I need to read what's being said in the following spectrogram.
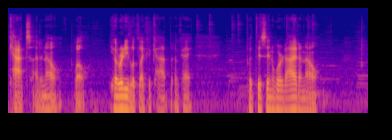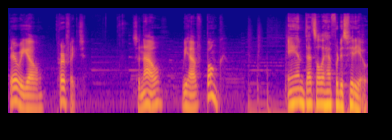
cat, I don't know. Well, he already looked like a cat, but okay. Put this inward, I don't know. There we go. Perfect. So now we have Bonk. And that's all I have for this video.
